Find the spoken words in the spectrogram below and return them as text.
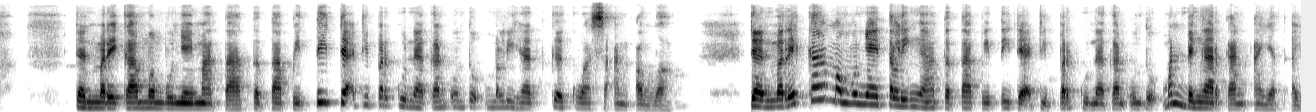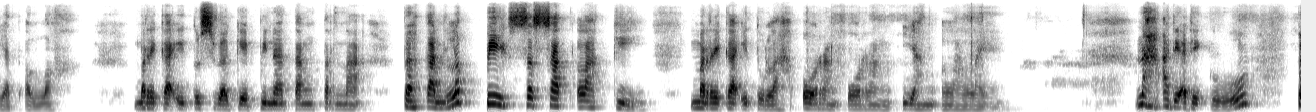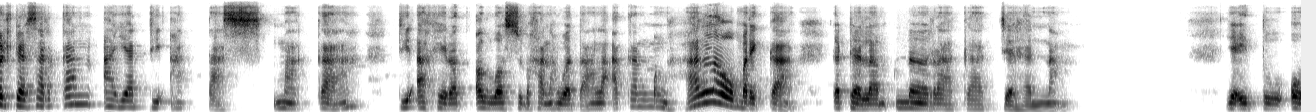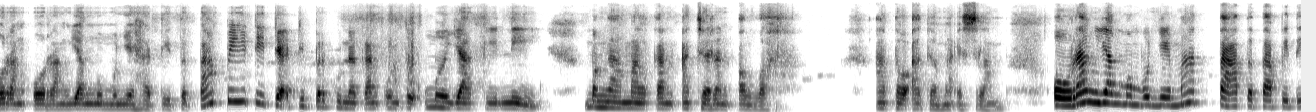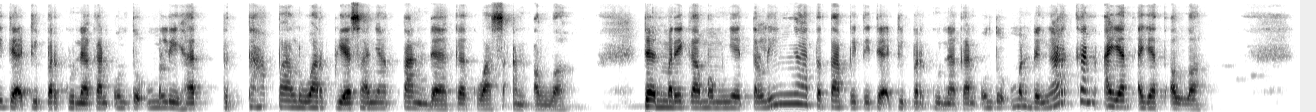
Dan mereka mempunyai mata, tetapi tidak dipergunakan untuk melihat kekuasaan Allah. Dan mereka mempunyai telinga, tetapi tidak dipergunakan untuk mendengarkan ayat-ayat Allah mereka itu sebagai binatang ternak, bahkan lebih sesat lagi. Mereka itulah orang-orang yang lalai. Nah, adik-adikku, berdasarkan ayat di atas, maka di akhirat Allah Subhanahu wa taala akan menghalau mereka ke dalam neraka jahanam yaitu orang-orang yang mempunyai hati tetapi tidak dipergunakan untuk meyakini, mengamalkan ajaran Allah atau agama Islam. Orang yang mempunyai mata tetapi tidak dipergunakan untuk melihat betapa luar biasanya tanda kekuasaan Allah. Dan mereka mempunyai telinga tetapi tidak dipergunakan untuk mendengarkan ayat-ayat Allah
